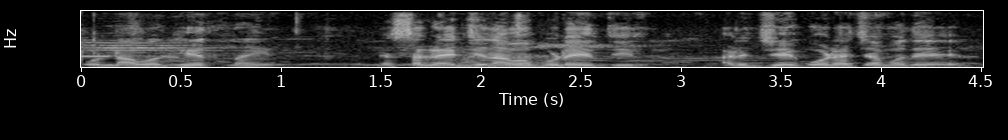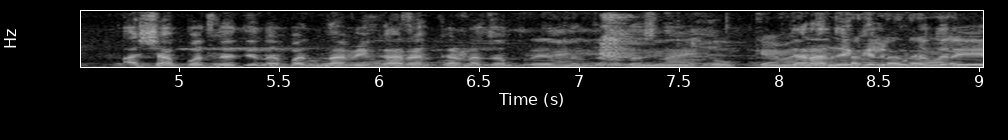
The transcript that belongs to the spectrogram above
कोण नावं घेत नाहीत या सगळ्यांची नावं पुढे येतील. आणि जे कोण ह्याच्यामध्ये अशा पद्धतीनं बदनामीकारक करण्याचा प्रयत्न करत नाही, तो असतील कॅमेरा त्यांना देखील कुठेतरी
